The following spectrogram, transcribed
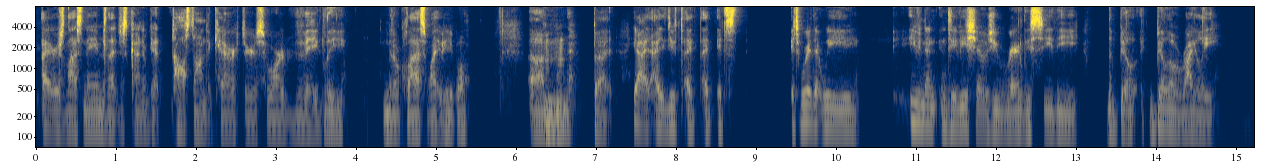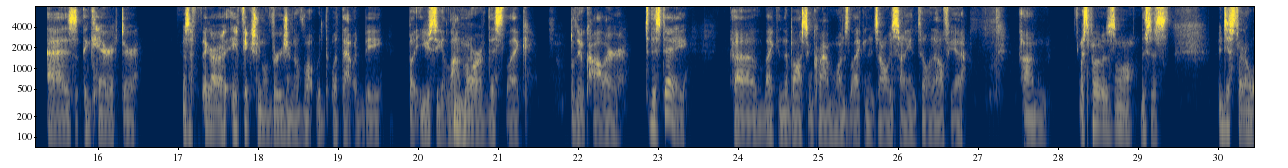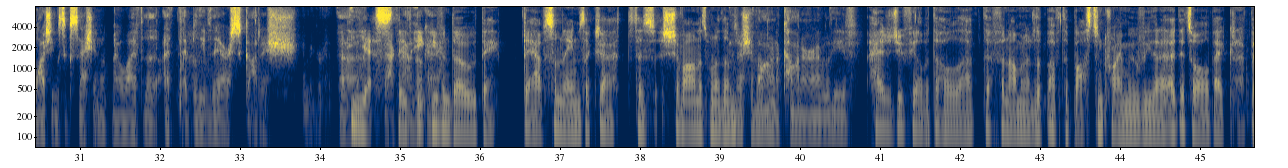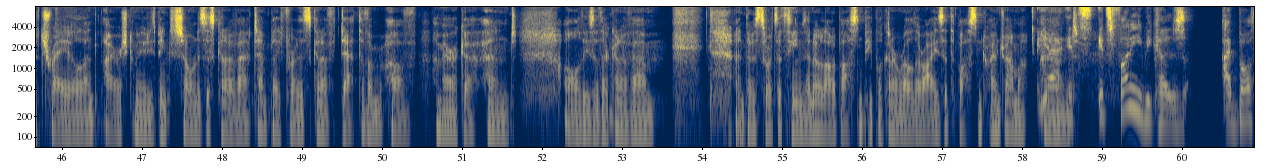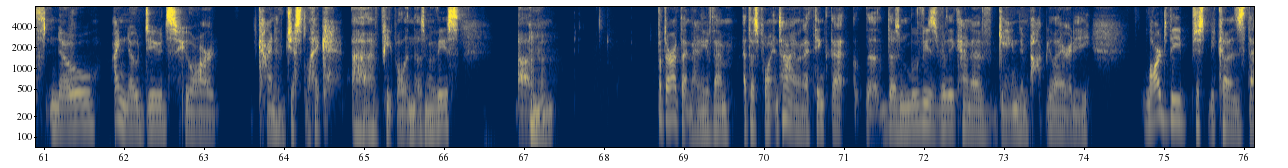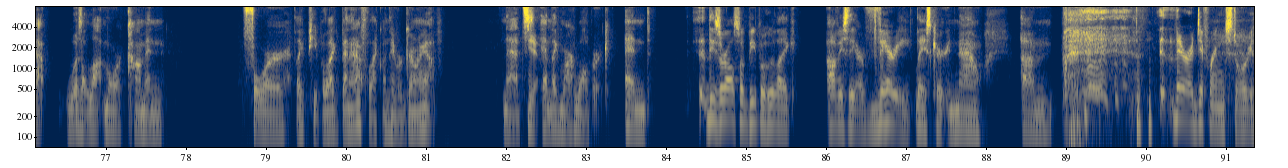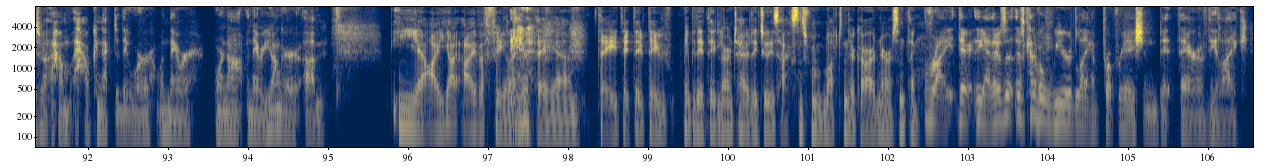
Irish last names that just kind of get tossed onto characters who are vaguely middle class white people. Um, But yeah, I, I do. I, I, it's it's weird that we even in, in TV shows you rarely see the the Bill Bill O'Reilly as a character as a, a fictional version of what would what that would be. But you see a lot more of this like blue collar to this day uh, like in the Boston crime ones, like in It's Always Sunny in Philadelphia. Um, I suppose, oh, this is, I just started watching Succession with my wife. I, I believe they are Scottish immigrant. Uh, yes, they, okay. even though they they have some names like uh, there's Siobhan is one of them. There's a Siobhan and a Connor, I believe. How did you feel about the whole uh, the phenomenon of the, of the Boston crime movie? That it's all about kind of betrayal and Irish communities being shown as this kind of uh, template for this kind of death of of America and all these other kind of um and those sorts of themes. I know a lot of Boston people kind of roll their eyes at the Boston crime drama. Yeah, and it's it's funny because I both know I know dudes who are kind of just like uh, people in those movies, um, but there aren't that many of them at this point in time, and I think that the, those movies really kind of gained in popularity, largely just because that was a lot more common for like people like Ben Affleck when they were growing up. That's Yeah. and like Mark Wahlberg, and these are also people who like obviously are very lace curtain now. Um, there are differing stories about how how connected they were when they were or not when they were younger. Um, yeah, I, I I have a feeling that they um they they they they maybe they, they learned how to do these accents from watching their gardener or something. right there, yeah. There's a, there's kind of a weird like appropriation bit there of the like.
